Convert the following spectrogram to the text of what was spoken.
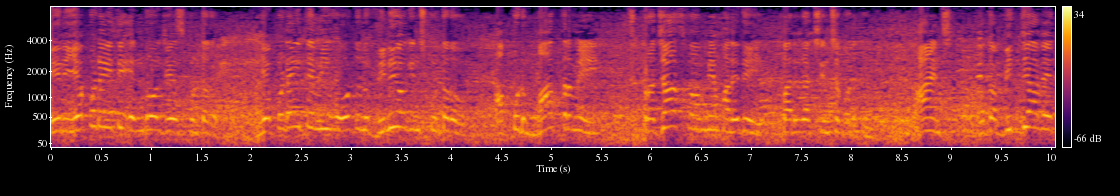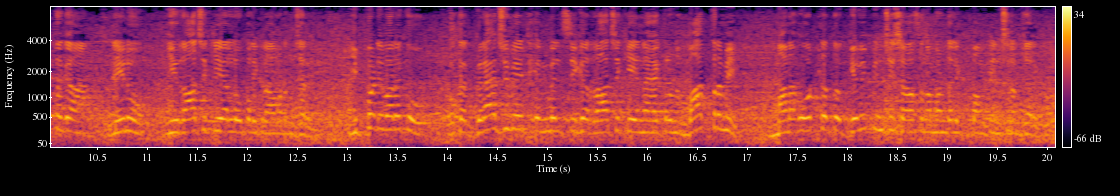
మీరు ఎప్పుడైతే ఎన్రోల్ చేసుకుంటారో ఎప్పుడైతే మీ ఓటును వినియోగించుకుంటారో అప్పుడు మాత్రమే ప్రజాస్వామ్యం అనేది పరిరక్షించబడుతుంది. అండ్ ఒక విద్యావేత్త విద్యావేత్తగా నేను ఈ రాజకీయాల లోపలికి రావడం జరిగింది. ఇప్పటి వరకు ఒక గ్రాడ్యుయేట్ ఎమ్మెల్సీగా రాజకీయ నాయకులను మాత్రమే మన ఓట్లతో గెలిపించి శాసన మండలికి పంపించడం జరిగింది.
